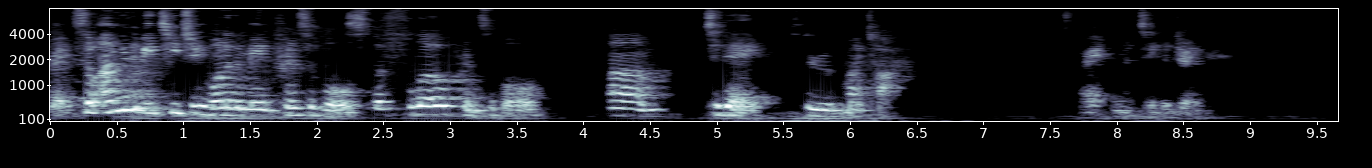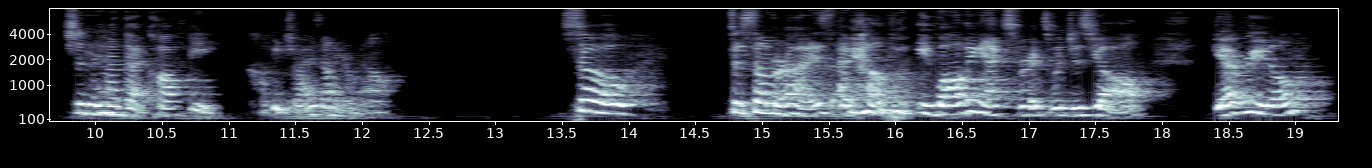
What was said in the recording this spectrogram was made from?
Right. So I'm going to be teaching one of the main principles, the flow principle, um, today through my talk. All right, I'm going to take a drink. Shouldn't have had that coffee. Coffee dries out your mouth. So to summarize, I help evolving experts, which is y'all, get real,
